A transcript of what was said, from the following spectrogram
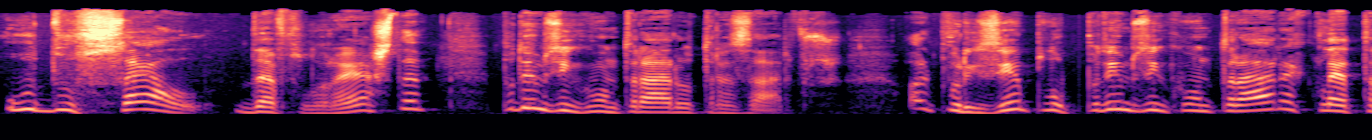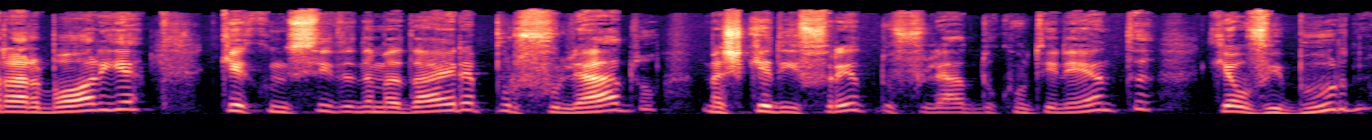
o dossel da floresta, podemos encontrar outras árvores. Olha, por exemplo, podemos encontrar a cletra arbórea, que é conhecida na Madeira por folhado, mas que é diferente do folhado do continente, que é o viburno,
